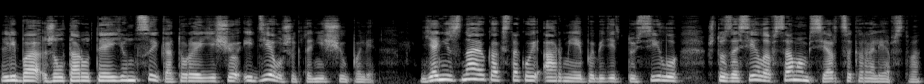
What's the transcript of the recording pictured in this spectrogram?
либо желторотые юнцы, которые еще и девушек-то не щупали. Я не знаю, как с такой армией победить ту силу, что засела в самом сердце королевства.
